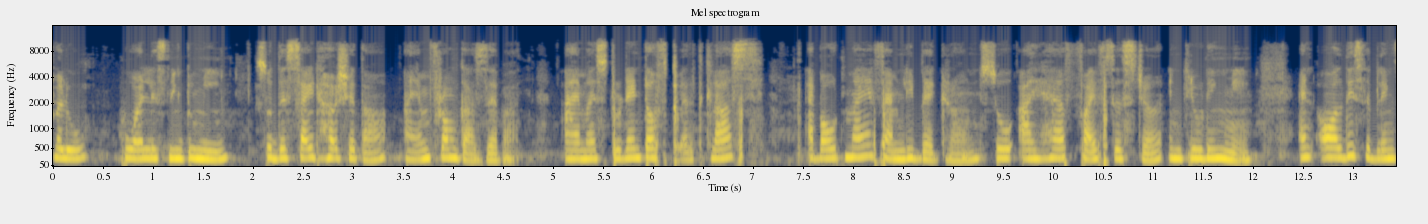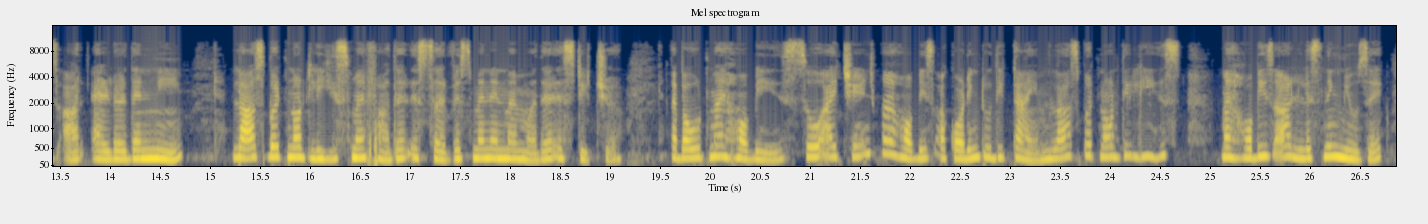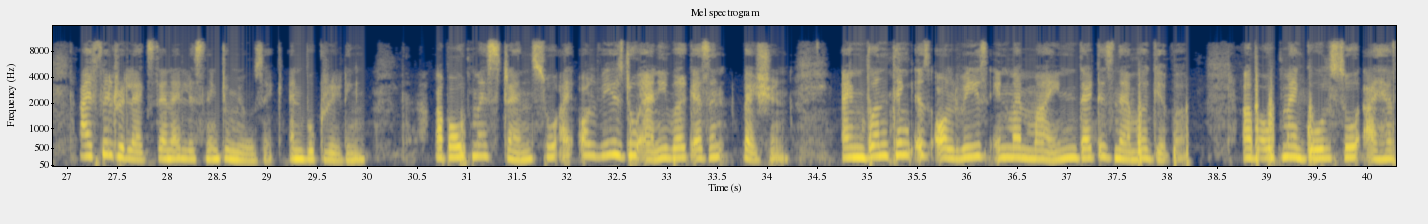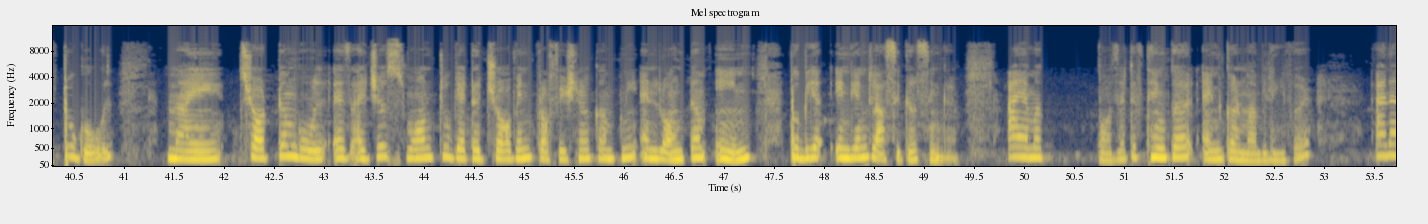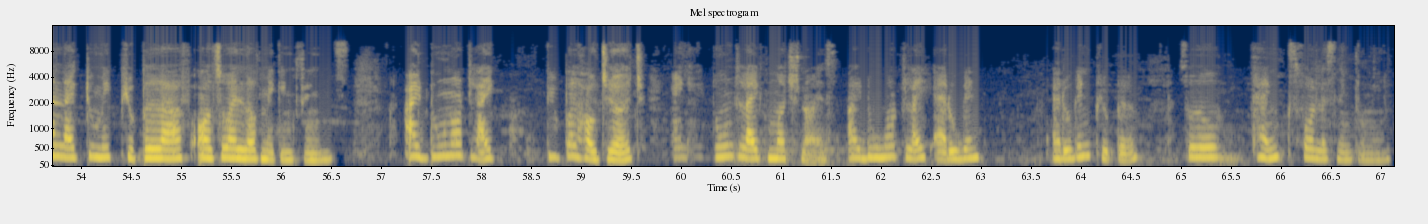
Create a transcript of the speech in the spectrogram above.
Hello, who are listening to me. So, this side Harshita, I am from Ghaziabad. I am a student of 12th class. About my family background, so I have five sisters, including me, and all the siblings are elder than me. Last but not least, my father is serviceman and my mother is teacher. About my hobbies, so I change my hobbies according to the time. Last but not the least, my hobbies are listening music. I feel relaxed when I listening to music and book reading. About my strengths so i always do any work as a passion. And one thing is always in my mind that is never give up. About my goals so i have two goals my short term goal is i just want to get a job in professional company and long term aim to be an indian classical singer. I am a positive thinker and karma believer and i like to make people laugh. Also i love making friends i do not like people how judge and i don't like much noise. I do not like arrogant arrogant people. So thanks for listening to me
